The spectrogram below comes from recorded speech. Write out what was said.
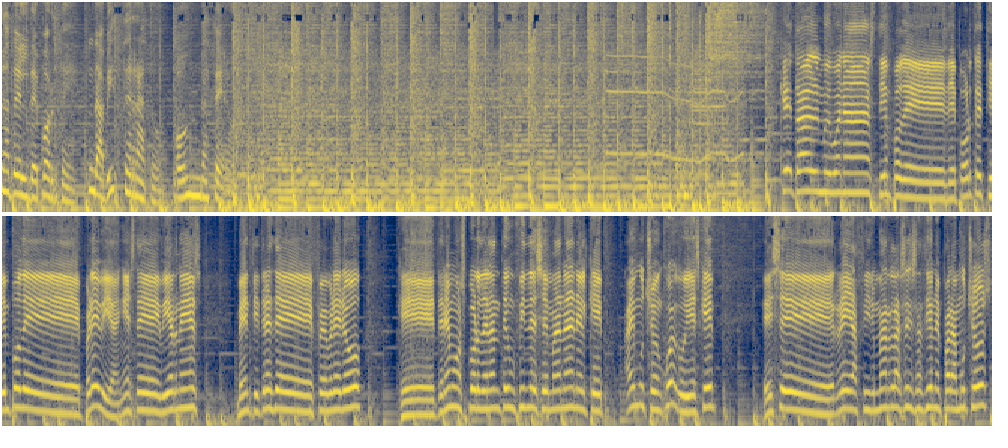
Brújula del deporte. David Cerrato, Onda Cero. ¿Qué tal? Muy buenas. Tiempo de deporte, tiempo de previa en este viernes 23 de febrero que tenemos por delante un fin de semana en el que hay mucho en juego y es que es eh, reafirmar las sensaciones para muchos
